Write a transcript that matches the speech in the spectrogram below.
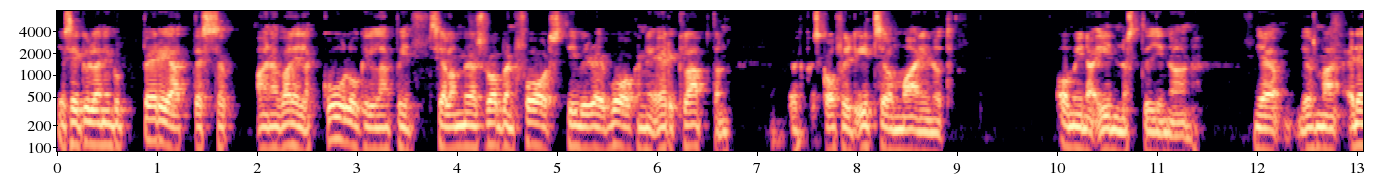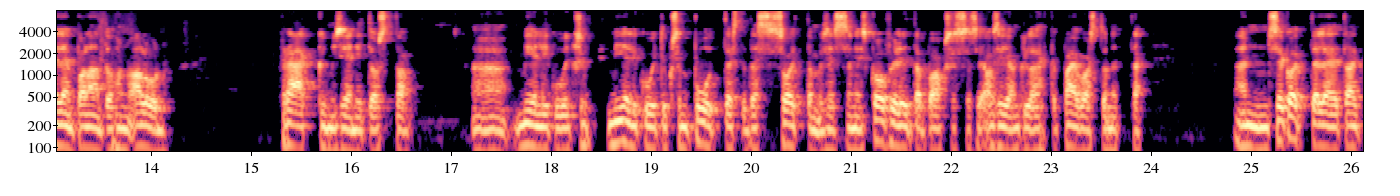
ja se kyllä niin kuin periaatteessa aina välillä kuuluukin läpi. Siellä on myös Robin Ford, Stevie Ray Vaughan ja Eric Clapton, jotka Scofield itse on maininnut omina innostajinaan. Ja jos mä edelleen palaan tuohon alun rääkkymiseeni tuosta mielikuvituksen, mielikuvituksen puutteesta tässä soittamisessa, niin Scofieldin tapauksessa se asia on kyllä ehkä päinvastoin, että hän sekoittelee, tai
